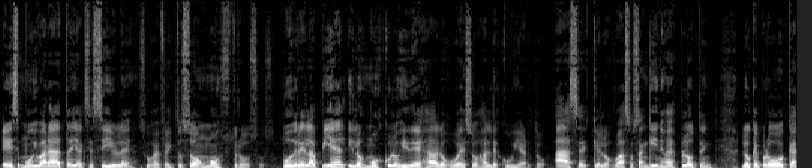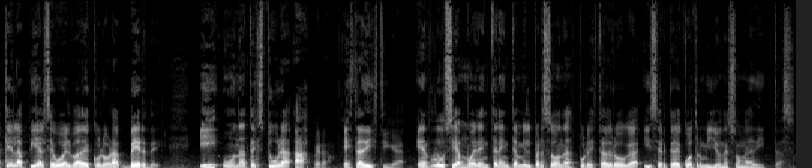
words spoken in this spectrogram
Es muy barata y accesible, sus efectos son monstruosos. Pudre la piel y los músculos y deja los huesos al descubierto. Hace que los vasos sanguíneos exploten, lo que provoca que la piel se vuelva de color verde y una textura áspera. Estadística. En Rusia mueren 30.000 personas por esta droga y cerca de 4 millones son adictas.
